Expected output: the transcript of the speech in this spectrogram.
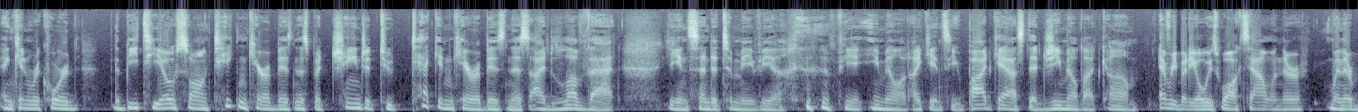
and can record the BTO song "Taking Care of Business," but change it to Taking Care of Business, I'd love that. You can send it to me via via email at I can't see you podcast at gmail.com. Everybody always walks out when they're when they're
